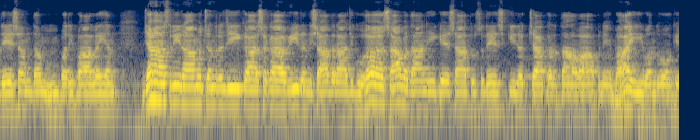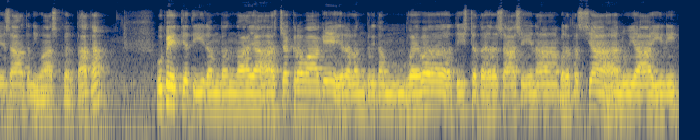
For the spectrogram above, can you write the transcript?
देशं तं परिपालयन्। जहाँ श्री रामचंद्र जी का सखा वीर निषाद राजगुह, सावधानी के साथ उस देश की रक्षा करता हुआ अपने भाई बंधुओं के साथ निवास करता था। उपेत्य तीरं गङ्गायाः चक्रवाकेरलङ्कृतं वैवतिष्ठतः शासेना भरतस्यानुयायिनी।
